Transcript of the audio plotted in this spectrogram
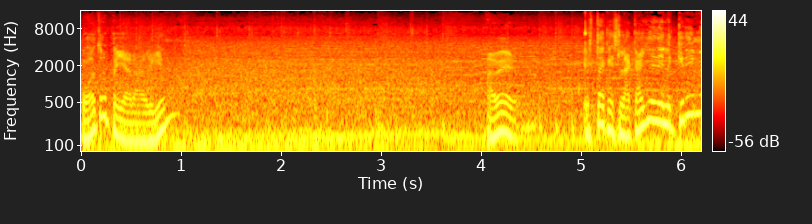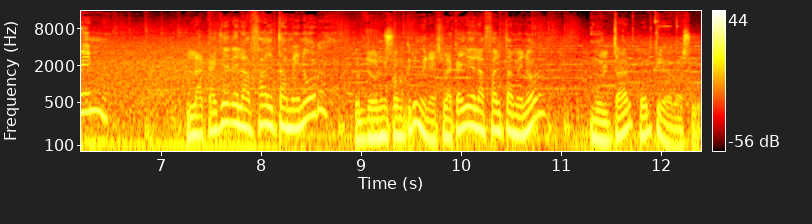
¿Puedo atropellar a alguien? A ver, ¿esta que es la calle del crimen? ¿La calle de la falta menor? Pues no son crímenes. ¿La calle de la falta menor? Multar por tirar basura.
